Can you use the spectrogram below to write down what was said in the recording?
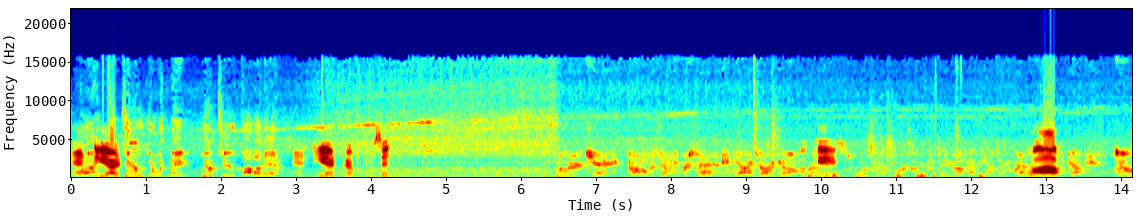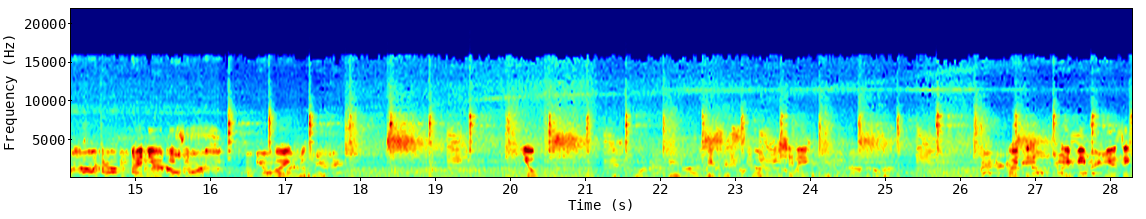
anti-air Alright, you two, you're with me. You two, follow him. anti-aircraft missile. Check. Throttle to 70%. Avionics are a go. Okay, This is Warpath. You are cleared for takeoff. Happy hunting. Raptor Wow. Copies. Two, solid copy. Keep I knew this is- for us. Hope y'all know Going to- little music. yo, This is Warpath. Be advised we This have additional is mission? 160th inbound. Over. Raptor copies all. the Joining epic music.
